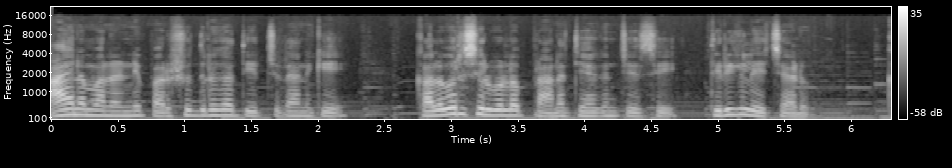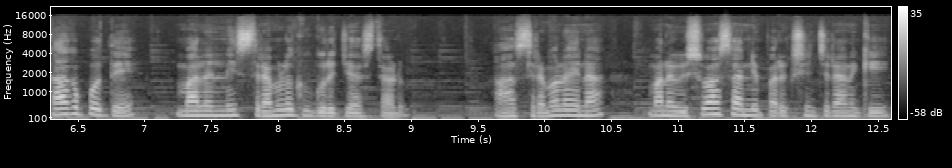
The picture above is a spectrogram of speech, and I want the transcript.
ఆయన మనల్ని పరిశుద్ధులుగా తీర్చడానికి కలువరి శిలువలో ప్రాణత్యాగం చేసి తిరిగి లేచాడు. కాకపోతే మనల్ని శ్రమలకు గురి చేస్తాడు. ఆ శ్రమలైన మన విశ్వాసాన్ని పరీక్షించడానికి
